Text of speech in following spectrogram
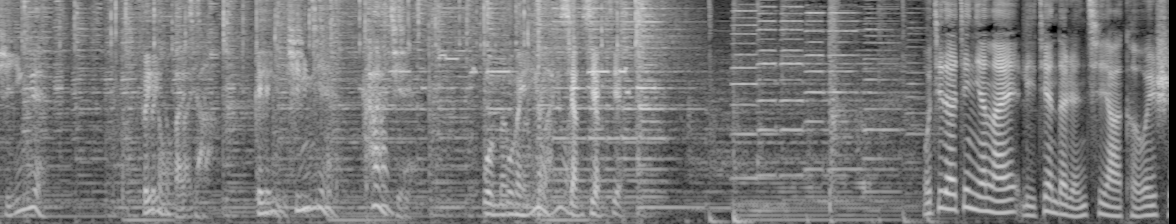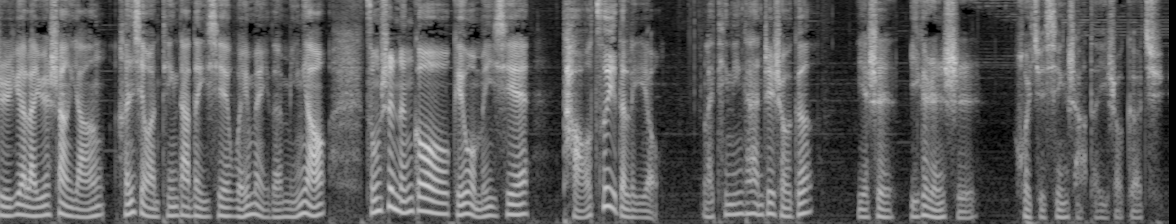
题音乐，非同凡响，给你听见、看见，我们每晚相见。我记得近年来李健的人气啊，可谓是越来越上扬。很喜欢听他的一些唯美的民谣，总是能够给我们一些陶醉的理由。来听听看这首歌，也是一个人时会去欣赏的一首歌曲。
